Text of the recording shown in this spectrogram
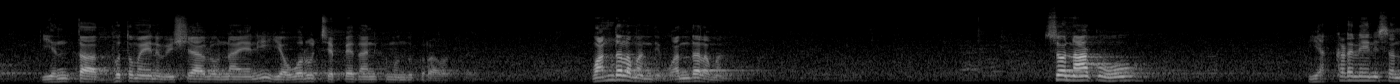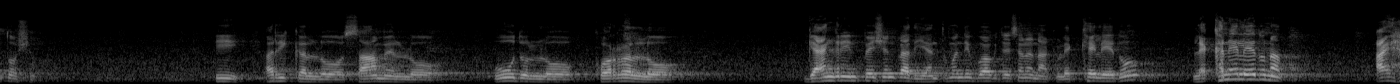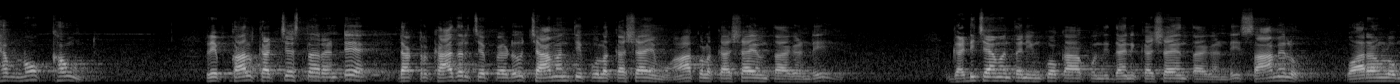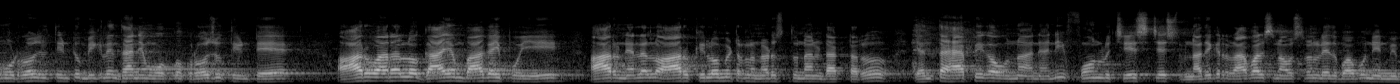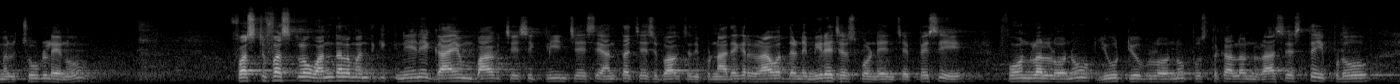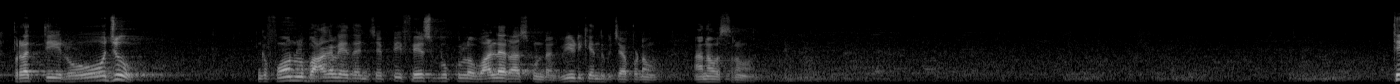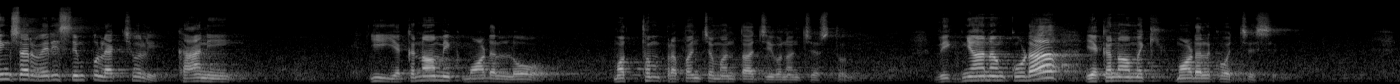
ఎంత అద్భుతమైన విషయాలు ఉన్నాయని ఎవరూ చెప్పేదానికి ముందుకు రావట్లేదు. వందల మంది వందల మంది. సో నాకు ఎక్కడ లేని సంతోషం. ఈ అరికల్లో సామెల్లో ఊదుల్లో కొర్రల్లో గ్యాంగ్రీన్ పేషెంట్లు అది ఎంతమందికి బాగు చేశానో నాకు లెక్కే లేదు. లెక్కనే లేదు నాకు. ఐ హ్యావ్ నో కౌంట్ రేపు కాల్ కట్ చేస్తారంటే డాక్టర్ ఖాదర్ చెప్పాడు చామంతి పూల కషాయం ఆకుల కషాయం తాగండి. గడ్డి చామంతి అని ఇంకొక ఆకు ఉంది దానికి కషాయం తాగండి. సామెలు వారంలో మూడు రోజులు తింటూ మిగిలిన ధాన్యం ఒక్కొక్క రోజు తింటే ఆరు వారాల్లో గాయం బాగైపోయి ఆరు నెలల్లో ఆరు కిలోమీటర్లు నడుస్తున్నాను డాక్టరు. ఎంత హ్యాపీగా ఉన్నానని అని ఫోన్లు చేసి చేసి నా దగ్గర రావాల్సిన అవసరం లేదు బాబు నేను మిమ్మల్ని చూడలేను. ఫస్ట్ ఫస్ట్లో వందల మందికి నేనే గాయం బాగు చేసి క్లీన్ చేసి అంతా చేసి బాగు చేసి ఇప్పుడు నా దగ్గర రావద్దండి మీరే చేసుకోండి అని చెప్పేసి ఫోన్లలోనూ యూట్యూబ్లోనూ పుస్తకాల్లోనూ రాసేస్తే ఇప్పుడు ప్రతిరోజు ఇంకా ఫోన్లు బాగలేదని చెప్పి ఫేస్బుక్లో వాళ్ళే రాసుకుంటాను వీడికి ఎందుకు చెప్పడం అనవసరం అని. Things are very simple actually. కానీ ఈ ఎకనామిక్ మోడల్లో మొత్తం ప్రపంచమంతా జీవనం చేస్తుంది. విజ్ఞానం కూడా ఎకనామిక్ మోడల్కి వచ్చేసింది.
